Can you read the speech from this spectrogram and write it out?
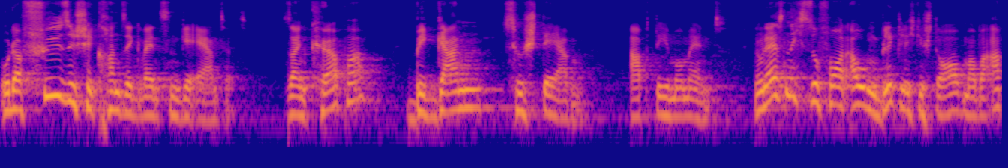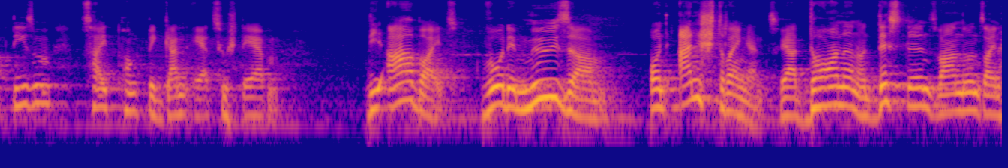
oder physische Konsequenzen geerntet. Sein Körper begann zu sterben ab dem Moment. Nun, er ist nicht sofort augenblicklich gestorben, aber ab diesem Zeitpunkt begann er zu sterben. Die Arbeit wurde mühsam und anstrengend. Ja, Dornen und Disteln waren nun sein,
